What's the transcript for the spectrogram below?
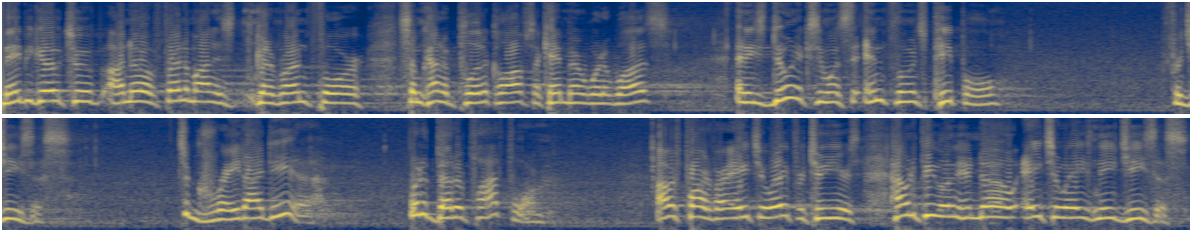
Maybe go to, I know a friend of mine is going to run for some kind of political office. I can't remember what it was. And he's doing it because he wants to influence people for Jesus. It's a great idea. What a better platform. I was part of our HOA for two years. How many people in here know HOAs need Jesus?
